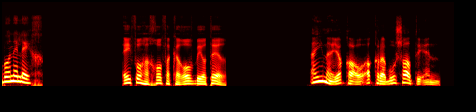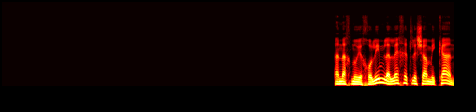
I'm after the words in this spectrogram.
בוא נלך. איפה החוף הקרוב ביותר? أين يقع أقرب شاطئ؟ אנחנו יכולים ללכת לשם מכאן.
